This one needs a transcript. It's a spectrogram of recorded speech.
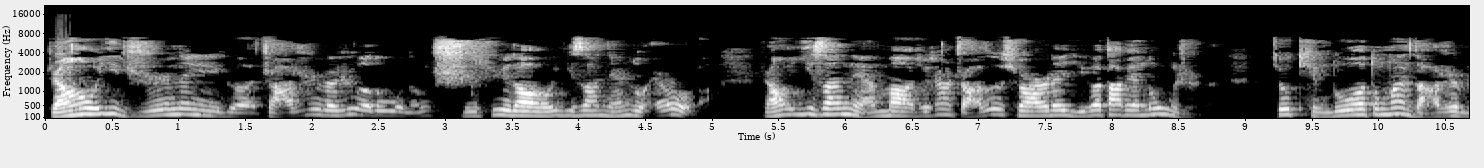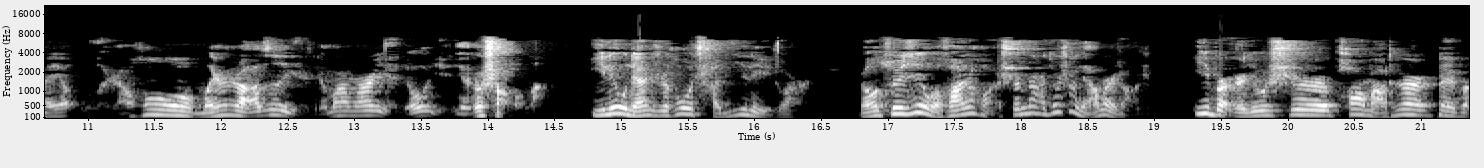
然后一直那个杂志的热度能持续到一三年左右吧。然后一三年吧，就像杂志圈的一个大变动似的，就挺多动漫杂志没有了，然后模型杂志也就慢慢也就也也就少了。一六年之后沉寂了一段，然后最近我发现好像身边就剩两本杂志，一本就是泡马特那本，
